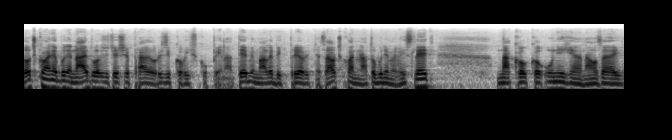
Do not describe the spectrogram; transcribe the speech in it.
To očkovanie bude najdôležitejšie práve u rizikových skupín. A tie by mali byť prioritne zaočkované, na to budeme myslieť nakoľko u nich je naozaj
